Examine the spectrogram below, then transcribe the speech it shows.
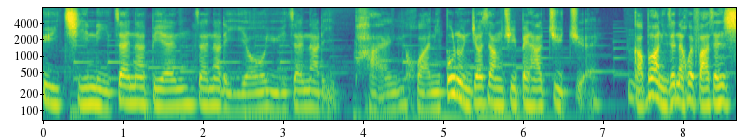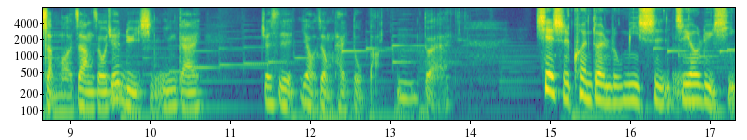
与其你在那边在那里犹豫，在那里徘徊，你不如你就上去被他拒绝，搞不好你真的会发生什么这样子。我觉得旅行应该就是要有这种态度吧。嗯，对。现实困顿如密室，只有旅行，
